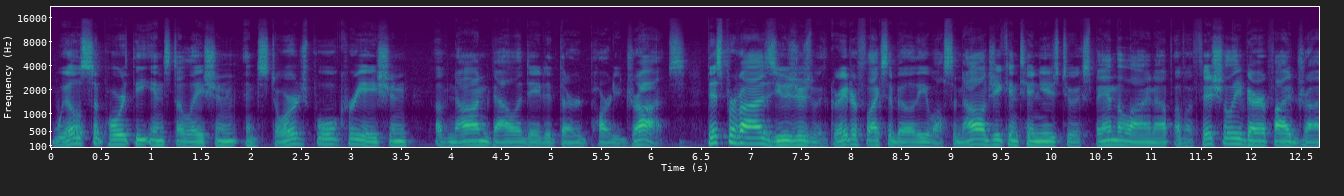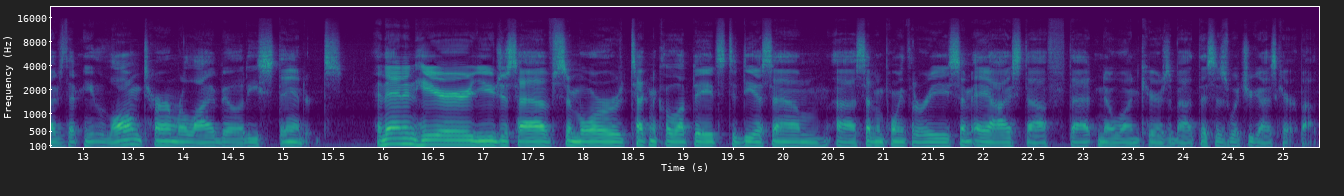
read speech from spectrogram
will support the installation and storage pool creation of non validated third party drives. This provides users with greater flexibility while Synology continues to expand the lineup of officially verified drives that meet long term reliability standards. And then in here, you just have some more technical updates to DSM uh, 7.3, some AI stuff that no one cares about. This is what you guys care about.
